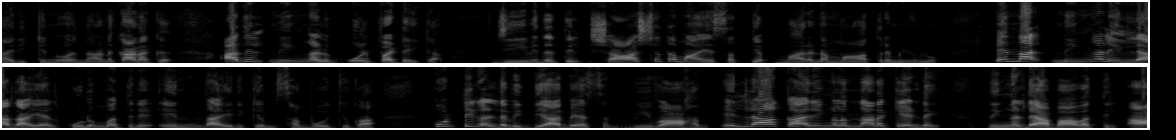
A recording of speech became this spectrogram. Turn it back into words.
മരിക്കുന്നു എന്നാണ് കണക്ക്. അതിൽ നിങ്ങളും ഉൾപ്പെട്ടേക്കാം. ജീവിതത്തിൽ ശാശ്വതമായ സത്യം മരണം മാത്രമേ ഉള്ളൂ. എന്നാൽ നിങ്ങൾ ഇല്ലാതായാൽ കുടുംബത്തിന് എന്തായിരിക്കും സംഭവിക്കുക? കുട്ടികളുടെ വിദ്യാഭ്യാസം വിവാഹം എല്ലാ കാര്യങ്ങളും നടക്കേണ്ടേ? നിങ്ങളുടെ അഭാവത്തിൽ ആ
